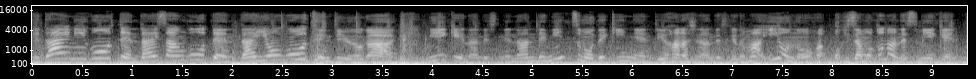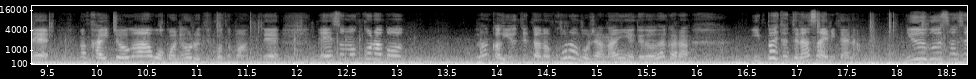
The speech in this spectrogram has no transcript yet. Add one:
で第2号店、第3号店、第4号店っていうのが三重県なんですね。なんで3つもできんねんっていう話なんですけど、まあ、イオンのお膝元なんです、三重県って。まあ、会長がここにおるってこともあって、で、そのコラボ、なんか言ってたの、コラボじゃないんやけど、だから、いっぱい立てなさいみたいな。優遇させ、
